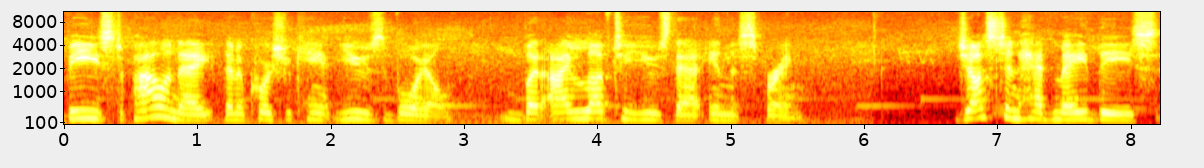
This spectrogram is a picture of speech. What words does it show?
bees to pollinate, then of course you can't use voile. But I love to use that in the spring. Justin had made these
